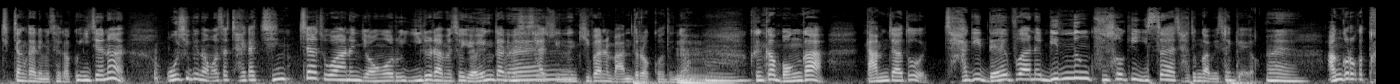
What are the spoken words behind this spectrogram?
직장 다니면서 해갖고 이제는 50이 넘어서 자기가 진짜 좋아하는 영어로 일을 하면서 여행 다니면서 네. 살수 있는 기반을 만들었거든요. 음. 그러니까 뭔가 남자도 자기 내부 안에 믿는 구석이 있어야 자존감이 생겨요. 네. 안 그러고 다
